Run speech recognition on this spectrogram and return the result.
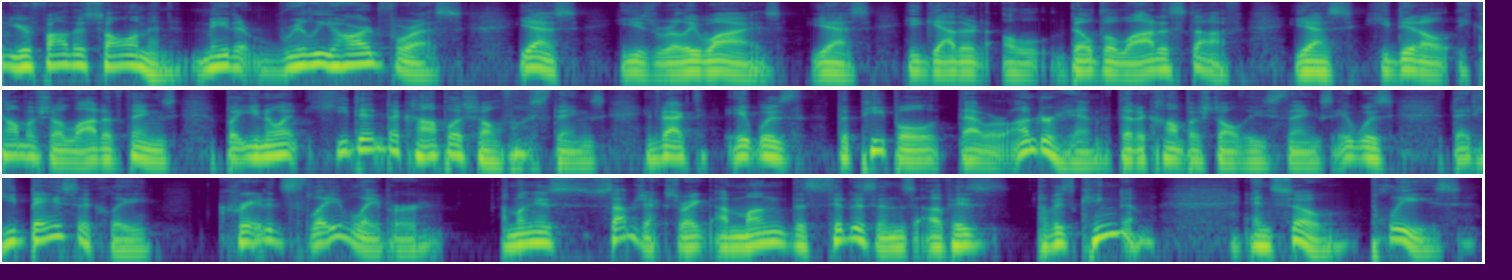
your father Solomon made it really hard for us. Yes, he's really wise. Yes, he gathered, a, built a lot of stuff. Yes, he did, a, he accomplished a lot of things. But you know what? He didn't accomplish all those things. In fact, it was the people that were under him that accomplished all these things. It was that he basically created slave labor among his subjects, right? Among the citizens of his of his kingdom. And so, please,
